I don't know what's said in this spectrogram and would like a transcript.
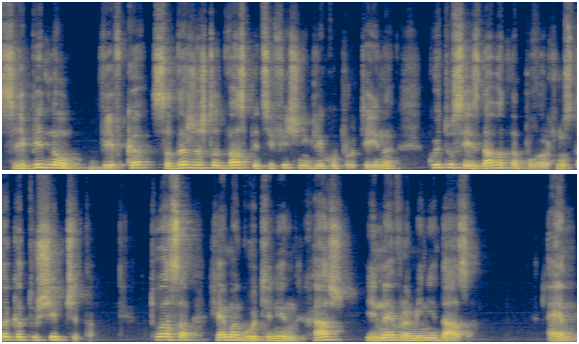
с липидна обвивка, съдържаща два специфични гликопротеина, които се издават на повърхността като шипчета. Това са хемаглутинин H и невраминидаза. N.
